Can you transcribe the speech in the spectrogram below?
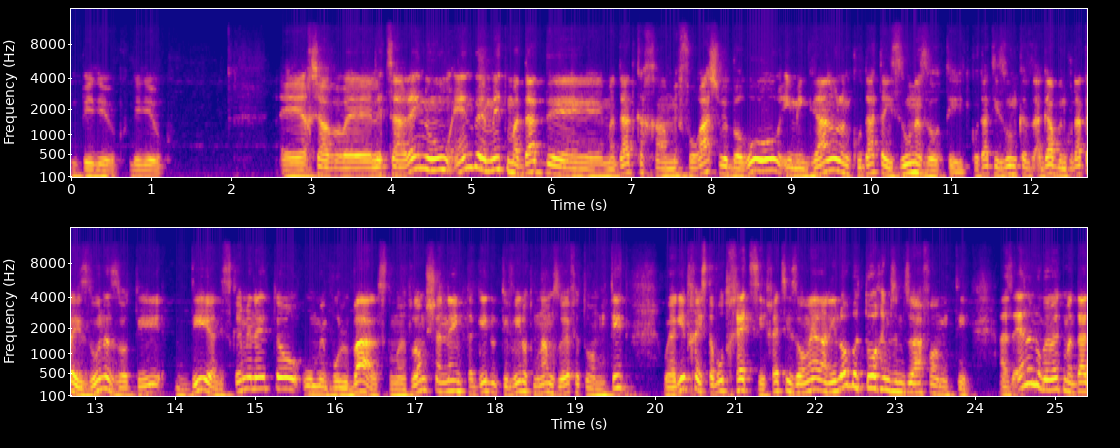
בדיוק, בדיוק. אה, עכשיו, אה, לצערנו, אין באמת מדד, אה, מדד ככה מפורש וברור אם הגענו לנקודת האיזון הזאת. נקודת איזון כזה, אגב, בנקודת האיזון הזאת, D, הדיסקרימינטור, הוא מבולבל. זאת אומרת, לא משנה אם תגיד, תביאי לו תמונה מזויפת או אמיתית, הוא יגיד לך הסתברות חצי, חצי זה אומר, אני לא בטוח אם זה מזויף או אמיתי. אז אין לנו באמת מדד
